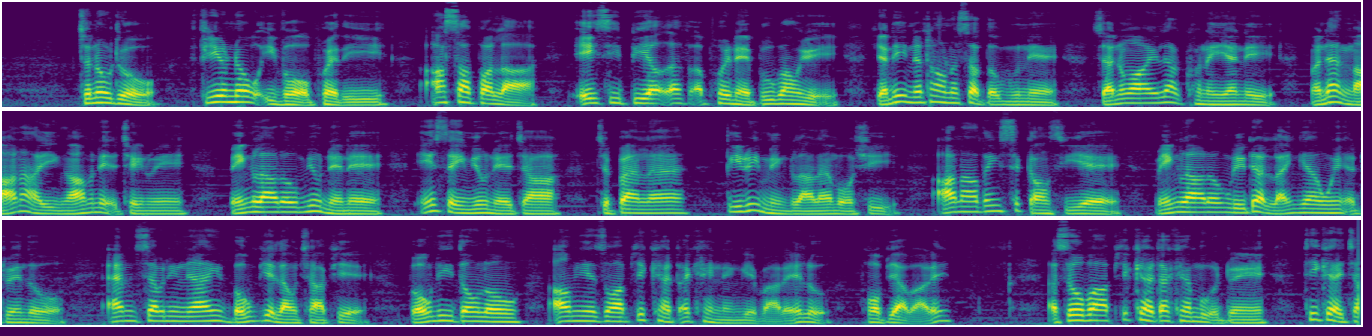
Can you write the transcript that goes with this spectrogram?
။ကျွန်ုပ်တို့ Fear No Evil အဖွဲ့သည် အာဆာပလာ ACPLF အဖွဲ့နဲ့ပူးပေါင်း၍ယနေ့2023ခုနှစ်ဇန်နဝါရီလ9ရက်နေ့မနက်9:05မိနစ်အချိန်တွင်မင်္ဂလာတုံမြို့နယ်နဲ့အင်းစိန်မြို့နယ်ကြားဂျပန်လန်တီရီမင်္ဂလာလမ်းပေါ်ရှိအာနာသိန်းစစ်ကောင်စီရဲ့မင်္ဂလာတုံလေတက်လိုင်းကန်းဝင်းအတွင်းသို့ M79 ဘုံးပစ်လောင်ချဖြင့်ဘုံဒီသုံးလုံးအောင်မြင်စွာပစ်ခတ်တိုက်ခိုက်နိုင်ခဲ့ပါတယ်လို့ဖော်ပြပါတယ်။အဆိုပါပြစ်ခတ်တက်ခတ်မှုအတွင်းထိခိုက်ကြ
